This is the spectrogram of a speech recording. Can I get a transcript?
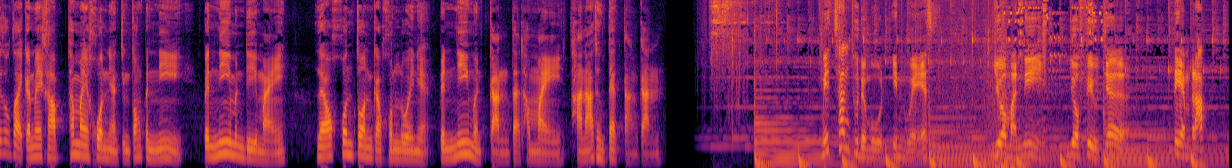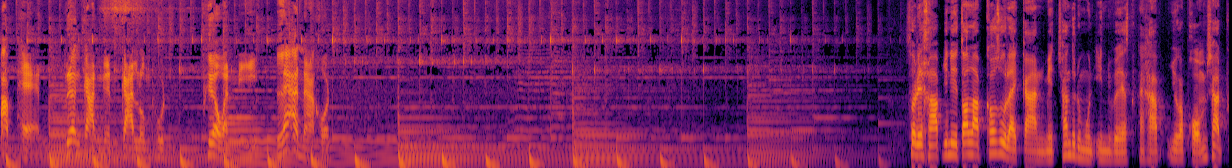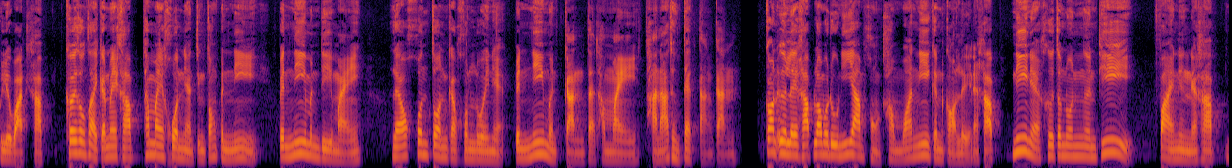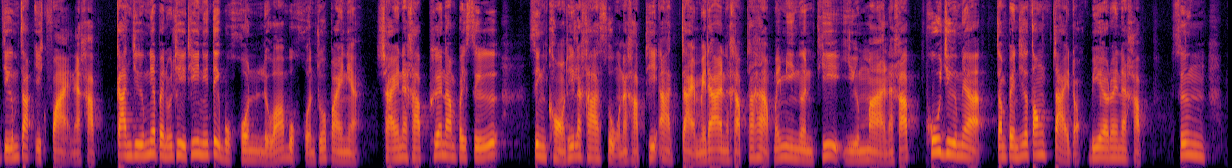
ยสงสัยกันไหมครับทำไมคนเนี่ยจึงต้องเป็นหนี้เป็นหนี้มันดีไหม แล้วคนจนกับคนรวยเนี่ยเป็นหนี้เหมือนกัน แต่ทำไมฐานะถึงแตกต่างกัน Mission to the Moon Invest Your Money Your Future เตรียมรับปรับแผนเรื่องการเงินการลงทุน เพื่อวันนี้และอนาคต สวัสดีครับ ยินดีต้อนรับเข้าสู่รายการ Mission to the Moon Invest นะครับอยู่กับผมชาติภูริวัตรครับ เคยสงสัยกันไหมครับทำไมคนเนี่ยจึงต้องเป็นหนี้เป็นหนี้มันดีไหม แล้วคนจนกับคนรวยเนี่ยเป็นหนี้เหมือนกัน แต่ทำไมฐานะถึงแตกต่างกัน ก่อนอื่นเลยครับ เรามาดูนิยามของคำว่าหนี้กันก่อนเลยนะครับหนี้เนี่ยคือจำนวนเงินที่ฝ่ายหนึ่งนะครับ ยืมจากอีกฝ่ายนะครับการยืมเนี่ยเป็นวิธีที่นิติบุคคล หรือว่าบุคคลทั่วไปเนี่ยใช้นะครับเพื่อนำไปซื้อ สิ่งของที่ราคาสูงนะครับที่อาจจ่ายไม่ได้นะครับ ถ้าหากไม่มีเงินที่ยืมมานะครับ ผู้ยืมเนี่ยจำเป็นที่จะต้องจ่ายดอกเบี้ยด้วยนะครับ ซึ่ง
